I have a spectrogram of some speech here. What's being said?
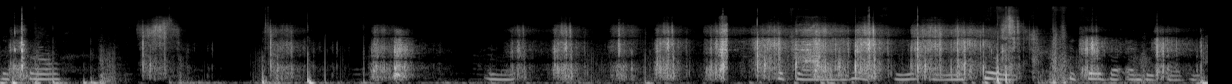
the your hand here, see? And you kill, you kill the ender dragon.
